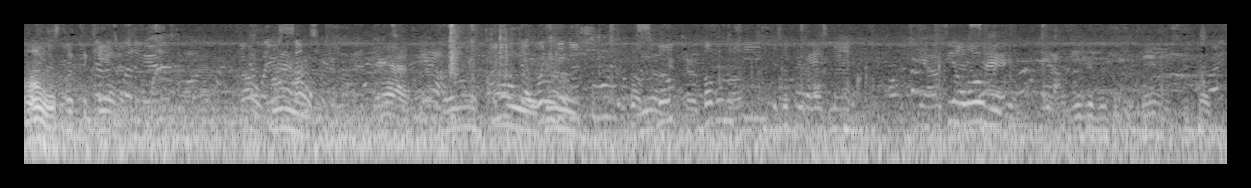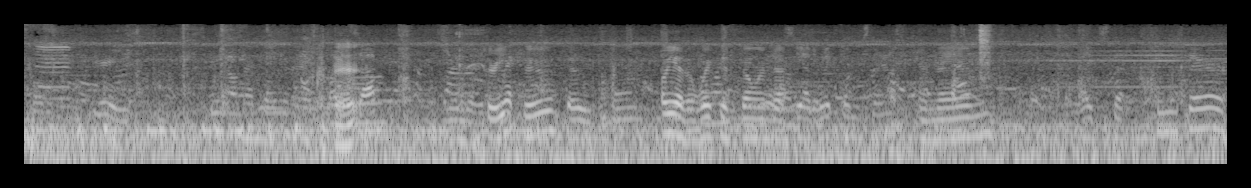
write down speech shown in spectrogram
Oh. Let the cannon. Oh, cool. Yeah. You know that when you the smoke bubble machine is if you're asthmatic. Yeah, it's all over you. Look at this cannon. She's like, here he is. See it on that thing? And it lights up. And the Three, wick two. goes down. Oh yeah, the wick is going down. Yeah, the wick comes down. And then Lights the thing up there.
